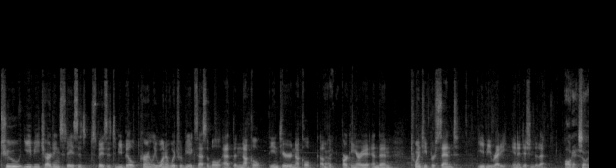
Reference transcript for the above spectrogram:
two EV charging spaces, spaces to be built currently, one of which would be accessible at the knuckle, the interior knuckle of the Yeah. parking area, and then twenty percent EV ready in addition to that. Okay, so,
